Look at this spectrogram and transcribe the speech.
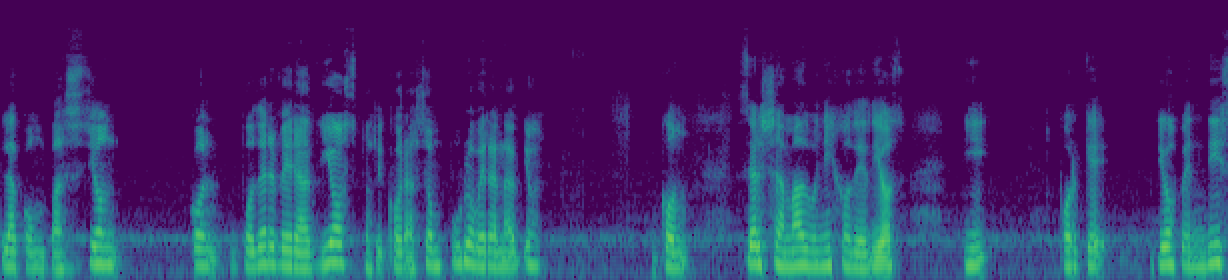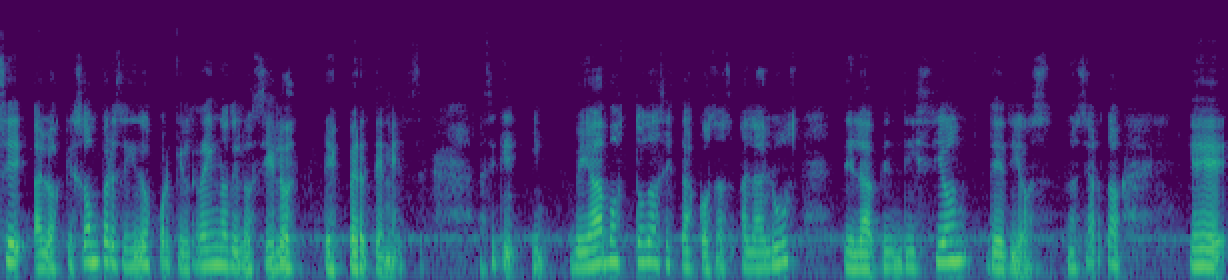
la compasión con poder ver a Dios, los de corazón puro verán a Dios, con ser llamado un hijo de Dios y porque Dios bendice a los que son perseguidos porque el reino de los cielos les pertenece. Así que veamos todas estas cosas a la luz de la bendición de Dios, ¿no es cierto? Que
